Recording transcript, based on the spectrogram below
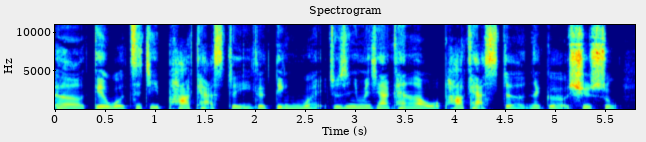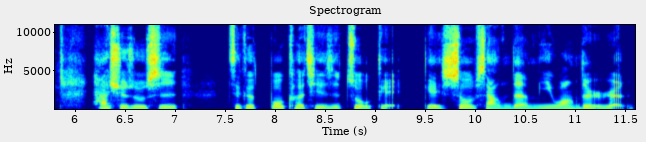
呃给我自己 Podcast 的一个定位，就是你们现在看到我 Podcast 的那个叙述，它叙述是这个播客其实是做给给受伤的迷惘的人。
